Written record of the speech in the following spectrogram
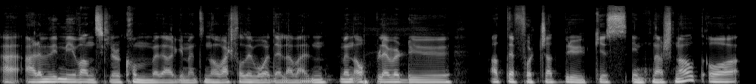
eh, er det mye vanskeligere å komme med det argumentet nå, i hvert fall i vår del av verden. Men opplever du at det fortsatt brukes internasjonalt, og,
